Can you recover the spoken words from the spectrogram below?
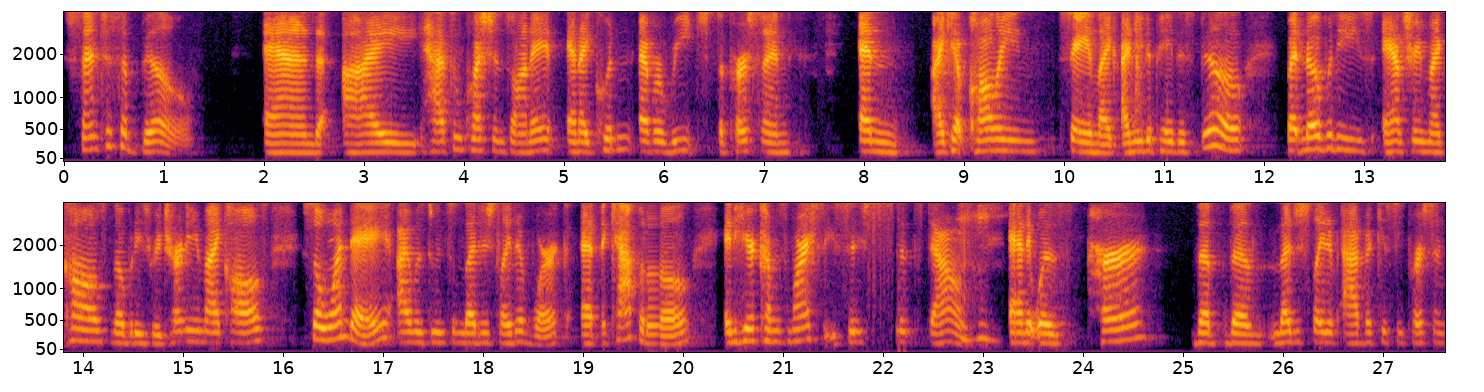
sent us a bill and I had some questions on it and I couldn't ever reach the person. And I kept calling saying like I need to pay this bill, but nobody's answering my calls, nobody's returning my calls. So one day I was doing some legislative work at the Capitol, and here comes Marcy. She sits down, mm-hmm. and it was her, the the legislative advocacy person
